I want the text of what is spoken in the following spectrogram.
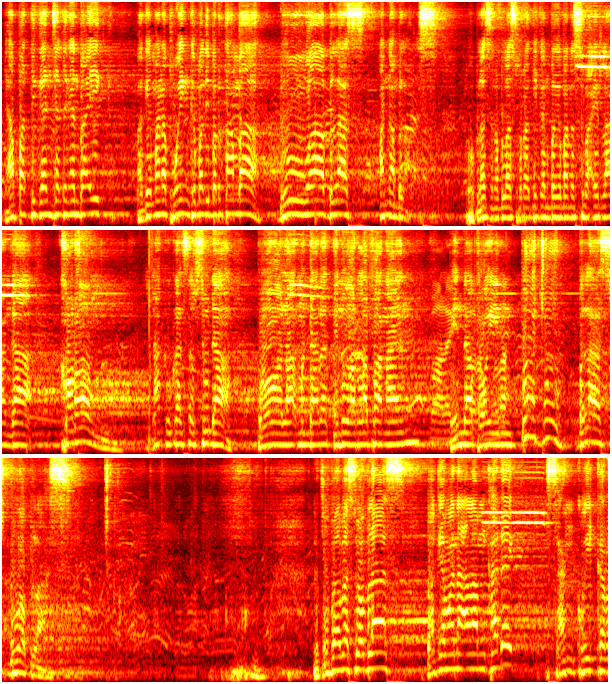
dapat diganjal dengan baik. Bagaimana poin kembali bertambah? 12 16. 12 16 perhatikan bagaimana Surah Erlangga Korong lakukan sesudah bola mendarat di luar lapangan. Pindah poin 17 12 17 12 bagaimana alam kadek? Sang quicker.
